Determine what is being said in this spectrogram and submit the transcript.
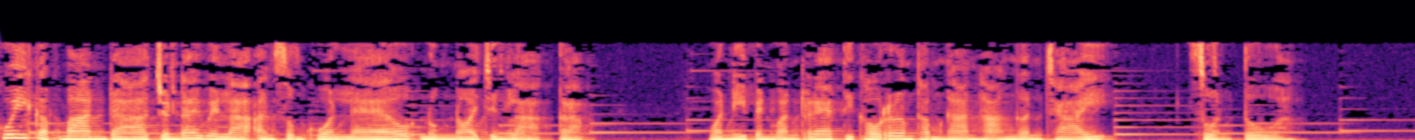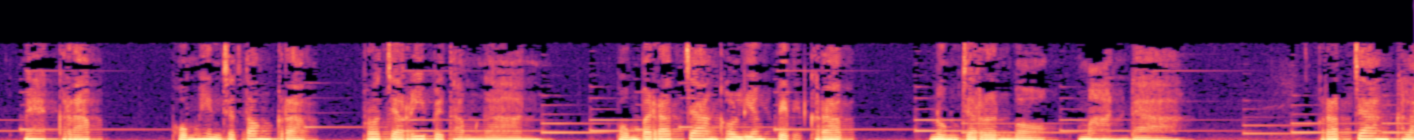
คุยกับมารดาจนได้เวลาอันสมควรแล้วหนุ่มน้อยจึงลากลับ วันนี้เป็นวันแรกที่เขาเริ่มทำงานหาเงินใช้ ส่วนตัว แม่ครับ ผมเห็นจะต้องกลับ เพราะจะรีบไปทำงาน ผมไปรับจ้างเขาเลี้ยงเป็ดครับ หนุ่มเจริญบอกมารดา รับจ้างใคร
